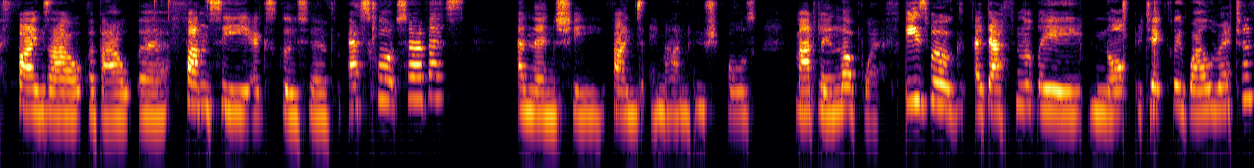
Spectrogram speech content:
finds out about a fancy exclusive escort service and then she finds a man who she falls madly in love with. These books are definitely not particularly well written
